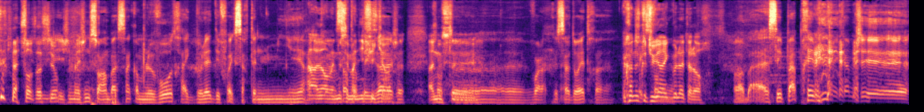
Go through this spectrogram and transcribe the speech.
la sensation. Et, j'imagine sur un bassin comme le vôtre, avec belette, des fois avec certaines lumières. Ah non, mais nous c'est magnifique. Hein. Ah, nous, euh, voilà, que ça doit être. quand est-ce que tu viens avec belette alors? Oh, bah, C'est pas prévu, mais comme j'ai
